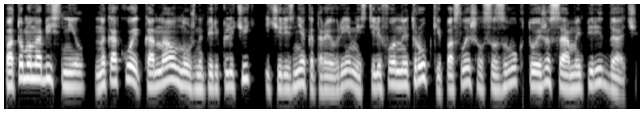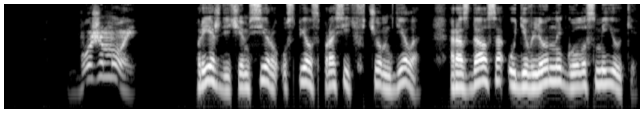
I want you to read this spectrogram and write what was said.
Потом он объяснил, на какой канал нужно переключить, и через некоторое время из телефонной трубки послышался звук той же самой передачи. «Боже мой!» Прежде чем Сиру успел спросить, в чем дело, раздался удивленный голос Миюки.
